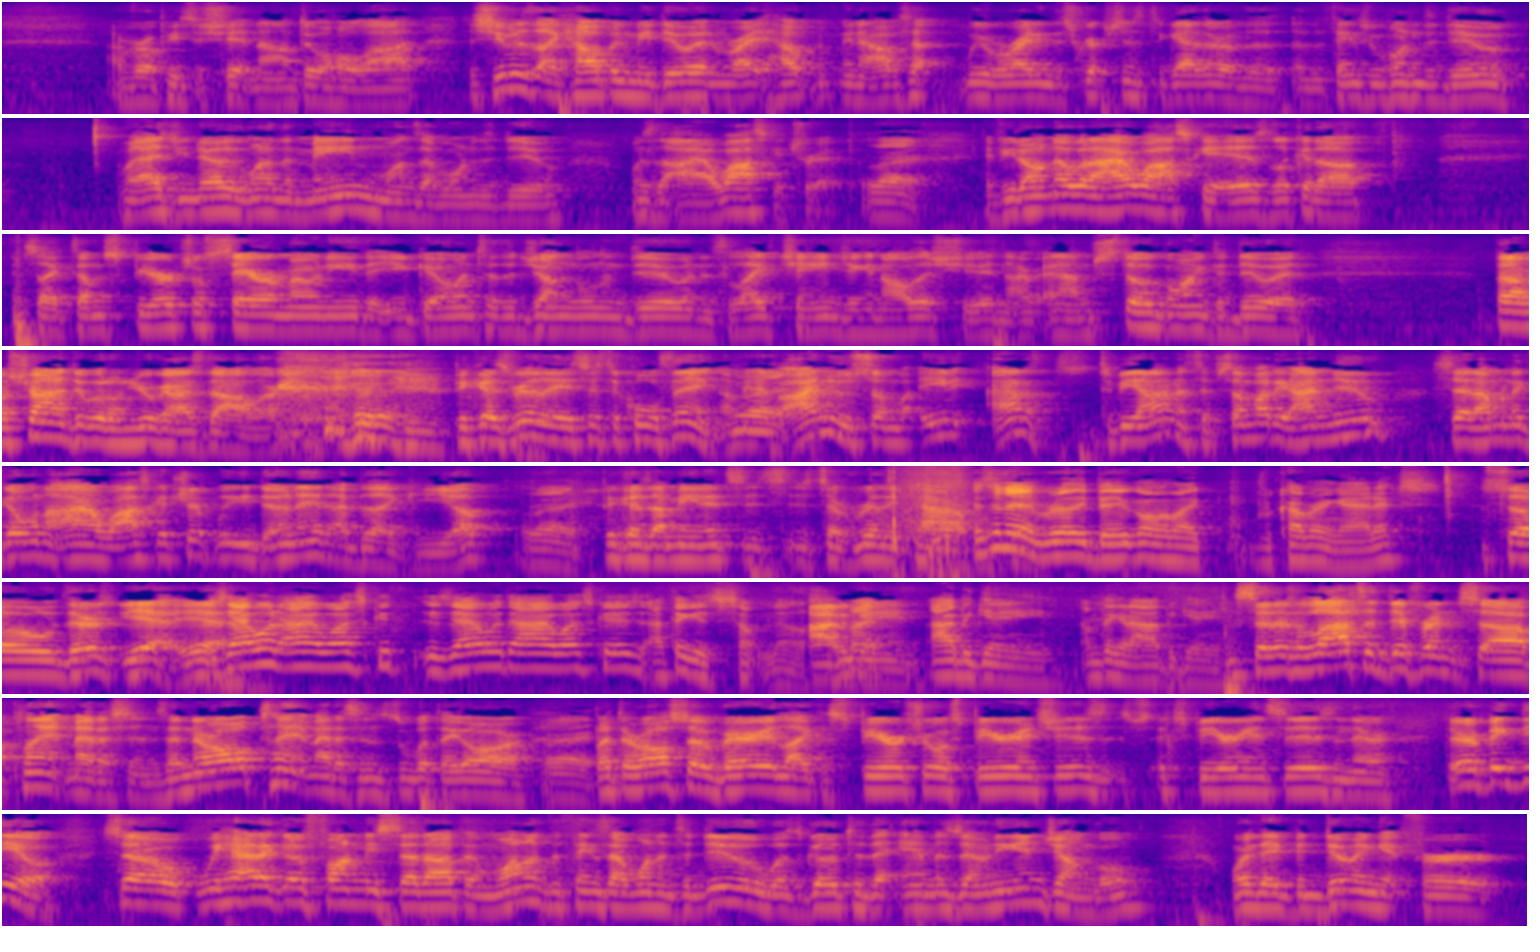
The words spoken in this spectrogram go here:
I'm a real piece of shit and I don't do a whole lot. So she was like helping me do it and write help. You know, I was we were writing descriptions together of the of the things we wanted to do. Well, as you know, one of the main ones I wanted to do was the ayahuasca trip. Right. If you don't know what ayahuasca is, look it up. It's like some spiritual ceremony that you go into the jungle and do, and it's life changing and all this shit. And, I, and I'm still going to do it. But I was trying to do it on your guys' dollar because really it's just a cool thing. I mean, if I knew somebody, honest, to be honest, if somebody I knew said I'm going to go on an ayahuasca trip, will you donate? I'd be like, yup. Right. Because I mean, it's it's it's a really powerful. Isn't it really big on like recovering addicts? So there's yeah yeah. Is that what ayahuasca? Is that what the ayahuasca is? I think it's something else. Ibogaine. Ibogaine. I'm thinking ibogaine. So there's lots of different uh, plant medicines, and they're all plant medicines is what they are. Right. But they're also very like spiritual experiences, experiences, and they're they're a big deal. So we had a GoFundMe set up, and one of the things I wanted to do was go to the Amazonian jungle, where they've been doing it for.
